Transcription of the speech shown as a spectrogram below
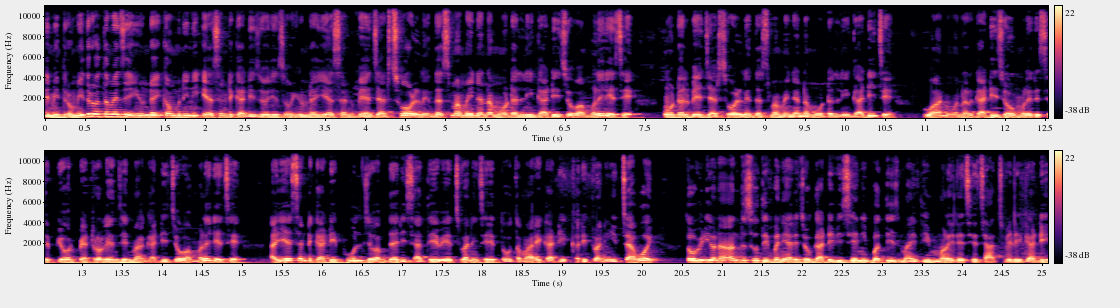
મિત્રો મિત્રો, તમે જે હ્યુન્ડાઈ કંપનીની એસન્ટ ગાડી જોઈ રહ્યા છો હ્યુન્ડાઈ એસન્ટ બે હજાર સોળ ને દસમા મહિનાના મોડલની ગાડી જોવા મળી રહેશે મોડલ બે હજાર સોળ ને દસમા મહિનાના મોડલની ગાડી છે. વન ઓનર ગાડી જોવા મળી રહેશે પ્યોર પેટ્રોલ એન્જિનમાં ગાડી જોવા મળી રહેશે આ એસન્ટ ગાડી ફૂલ જવાબદારી સાથે વેચવાની છે. તો તમારે ગાડી ખરીદવાની ઈચ્છા હોય, તો વિડીયોના અંત સુધી બન્યા રહેજો. ગાડી વિશેની બધી જ માહિતી મળી રહેશે. ચાચવેલી ગાડી.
